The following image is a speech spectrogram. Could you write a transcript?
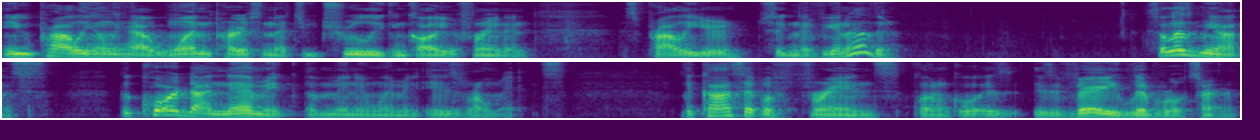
And you probably only have one person that you truly can call your friend, and it's probably your significant other. So let's be honest the core dynamic of men and women is romance. The concept of friends, quote unquote, is, is a very liberal term.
